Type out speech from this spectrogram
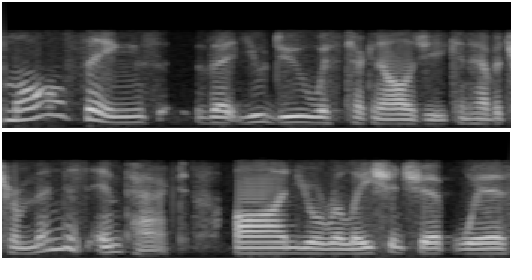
small things that you do with technology can have a tremendous impact on your relationship with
